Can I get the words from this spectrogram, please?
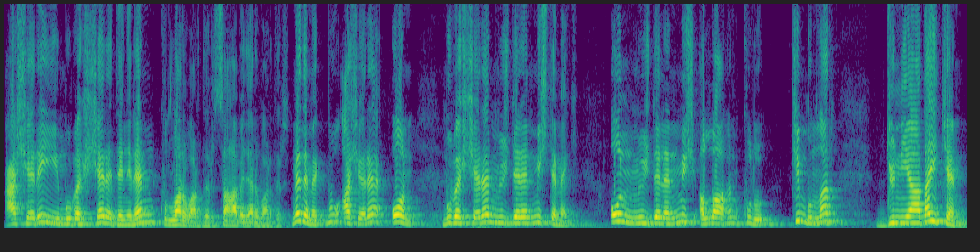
aşere-i mübeşşere denilen kullar vardır, sahabeler vardır. Ne demek bu aşere? On. Mübeşşere müjdelenmiş demek. On müjdelenmiş Allah'ın kulu. Kim bunlar? Dünyadayken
